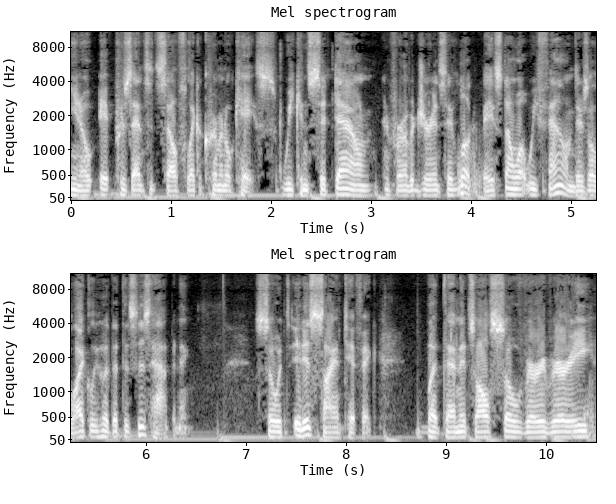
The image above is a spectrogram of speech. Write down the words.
you know, it presents itself like a criminal case. We can sit down in front of a jury and say, look, based on what we found, there's a likelihood that this is happening. So it, it is scientific, but then it's also very, very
